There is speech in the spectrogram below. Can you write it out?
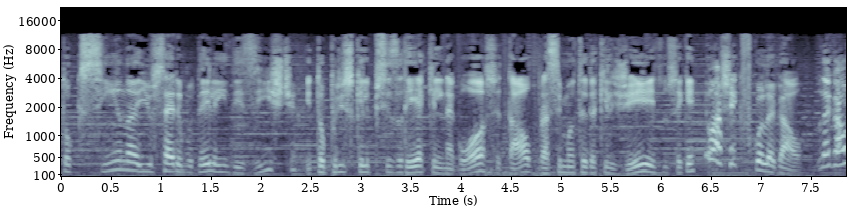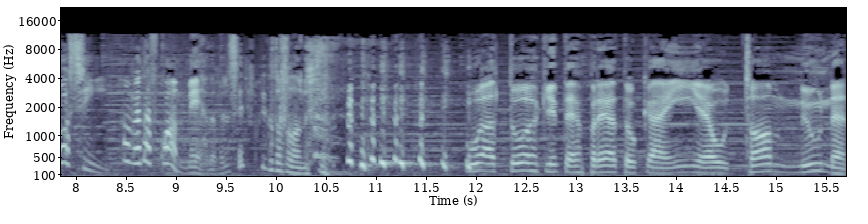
toxina e o cérebro dele ainda existe. Então por isso que ele precisa ter aquele negócio e tal, para se manter daquele jeito, não sei o quê. Eu achei que ficou legal. Legal assim. Na verdade ficou uma merda, velho. Não sei por que eu tô falando isso. O ator que interpreta o Caim é o Tom Noonan.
